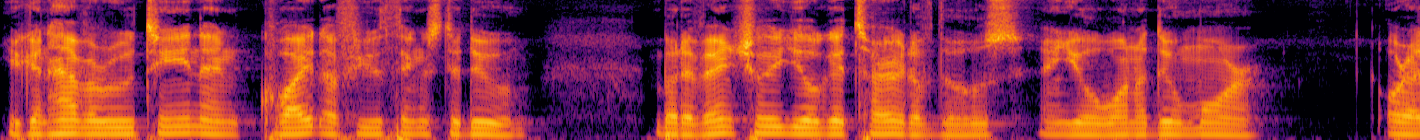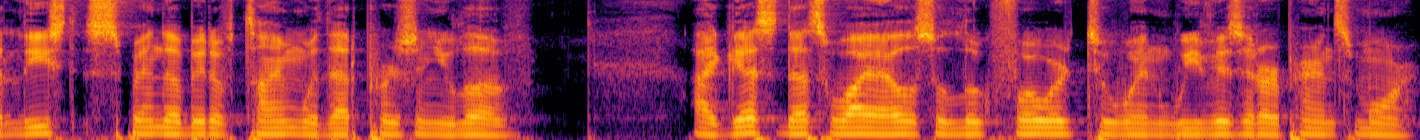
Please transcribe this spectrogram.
you can have a routine and quite a few things to do, but eventually you'll get tired of those and you'll want to do more, or at least spend a bit of time with that person you love. I guess that's why I also look forward to when we visit our parents more.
